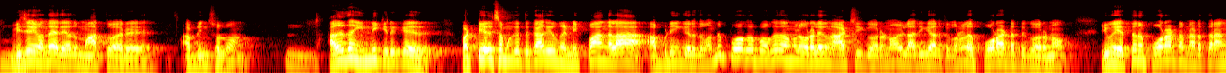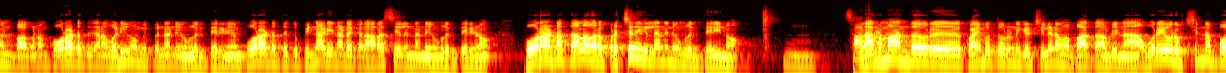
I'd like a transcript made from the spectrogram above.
விஜய் வந்து எதையாவது மாத்துவாரு அப்படின்னு சொல்லுவாங்க. அதுதான் இன்னைக்கு இருக்கு. பட்டியல் சமூகத்துக்காக இவங்க நிற்பாங்களா அப்படிங்கிறது வந்து போக போக தான் அவங்கள ஓரளவு இவங்க ஆட்சிக்கு வரணும் இல்லை அதிகாரத்துக்கு வரணும் இல்லை போராட்டத்துக்கு வரணும். இவங்க எத்தனை போராட்டம் நடத்துறாங்கன்னு பார்க்கணும். போராட்டத்துக்கான வடிவமைப்பு என்னன்னு இவங்களுக்கு தெரியணும். போராட்டத்துக்கு பின்னாடி நடக்கிற அரசியல் என்னன்னு இவங்களுக்கு தெரியணும். போராட்டத்தால் வர பிரச்சனைகள் என்னன்னு உங்களுக்கு தெரியணும். சாதாரணமாக அந்த ஒரு கோயம்புத்தூர் நிகழ்ச்சியில நம்ம பார்த்தோம் அப்படின்னா ஒரே ஒரு சின்ன போ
